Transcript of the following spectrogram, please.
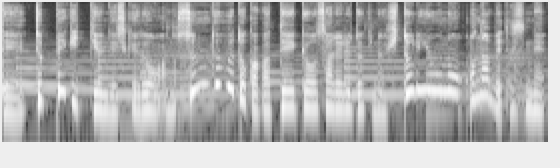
てトゥッペギっていうんですけどあのスンドゥブとかが提供される時の一人用のお鍋ですね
